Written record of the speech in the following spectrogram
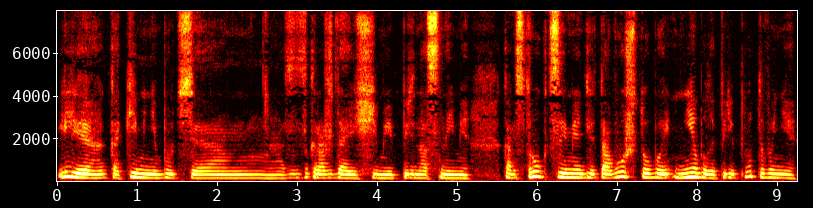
Или какими-нибудь э, заграждающими переносными конструкциями для того, чтобы не было перепутывания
